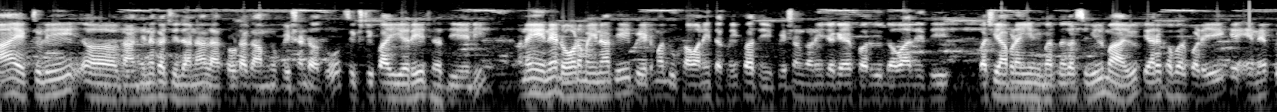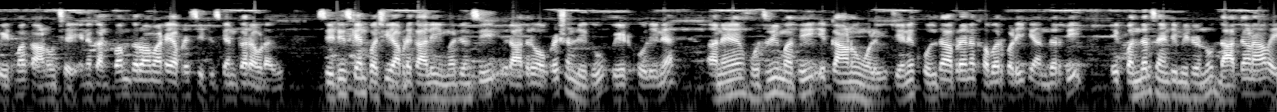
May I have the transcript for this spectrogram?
આ એકચ્યુઅલી ગાંધીનગર જિલ્લાના લાખરોટા ગામનું પેશન્ટ હતું. સિક્સટી ફાઈવ યર એજ હતી એની. અને એને દોઢ મહિનાથી પેટમાં દુખાવાની તકલીફ હતી. પેશન્ટ ઘણી જગ્યાએ ફર્યું, દવા લીધી. પછી આપણે અહીંયા હિંમતનગર સિવિલમાં આવ્યું, ત્યારે ખબર પડી કે એને પેટમાં કાણું છે. એને કન્ફર્મ કરવા માટે આપણે સીટી સ્કેન કરાવડાવ્યું સીટી સ્કેન પછી આપણે કાલે ઇમરજન્સી રાત્રે ઓપરેશન લીધું, પેટ ખોલીને. અને હોજરીમાંથી એ કાણું મળ્યું, જેને ખોલતા આપણે એને ખબર પડી કે અંદરથી એક પંદર સેન્ટીમીટરનું દાંતણ આવે.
